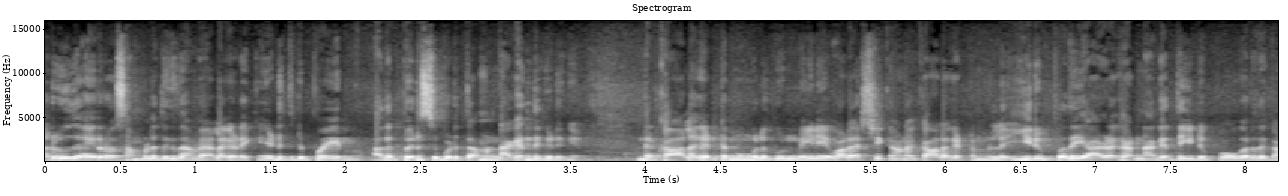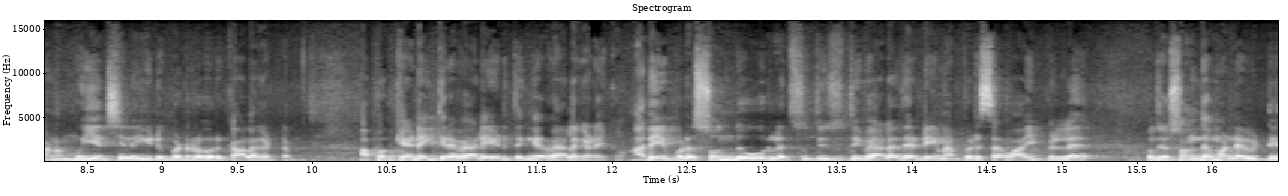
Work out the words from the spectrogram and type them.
அறுபதாயிரம் ரூபா சம்பளத்துக்கு தான் வேலை கிடைக்கும். எடுத்துகிட்டு போயிடணும். அதை பெருசுபடுத்தாமல் நகர்ந்துக்கிடுங்க. இந்த காலகட்டம் உங்களுக்கு உண்மையிலேயே வளர்ச்சிக்கான காலகட்டம் இல்லை. இருப்பதை அழகாக நகர்த்திக்கிட்டு போகிறதுக்கான முயற்சியில் ஈடுபடுற ஒரு காலகட்டம். அப்போ கிடைக்கிற வேலையை எடுத்துங்க வேலை கிடைக்கும். அதே போல் சொந்த ஊரில் சுற்றி சுற்றி வேலை தேட்டிங்கன்னா பெருசாக வாய்ப்பில்லை கொஞ்சம் சொந்த மண்ணை விட்டு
